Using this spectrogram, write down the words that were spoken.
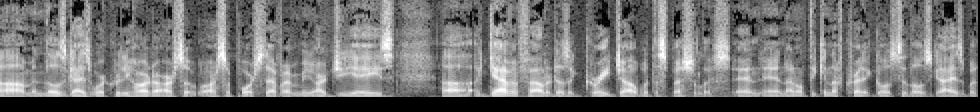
Um, and those guys work really hard. Our our support staff, I mean, our GAs. Uh, Gavin Fowler does a great job with the specialists, and, and I don't think enough credit goes to those guys. But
